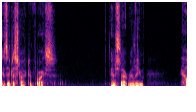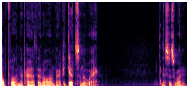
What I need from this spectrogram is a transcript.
is a destructive voice. And it's not really helpful in the path at all. In fact, it gets in the way. This is one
